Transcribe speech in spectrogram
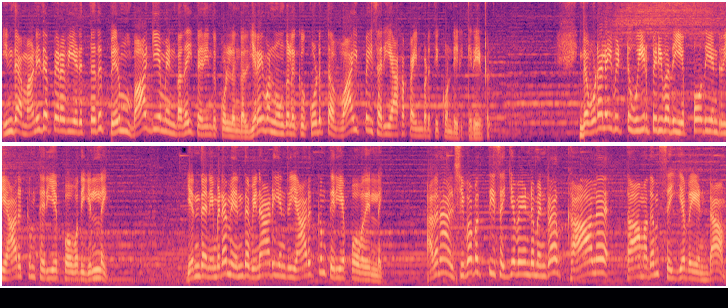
இந்த மனித பிறவி எடுத்தது பெரும் பாக்கியம் என்பதை தெரிந்து கொள்ளுங்கள். இறைவன் உங்களுக்கு கொடுத்த வாய்ப்பை சரியாக பயன்படுத்தி கொண்டிருக்கிறீர்கள். இந்த உடலை விட்டு உயிர் பிரிவது எப்போது என்று யாருக்கும் தெரிய போவது இல்லை. எந்த நிமிடம் எந்த வினாடி என்று யாருக்கும் தெரியப்போவதில்லை. அதனால் சிவபக்தி செய்ய வேண்டும் என்றால் கால தாமதம் செய்ய வேண்டாம்.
